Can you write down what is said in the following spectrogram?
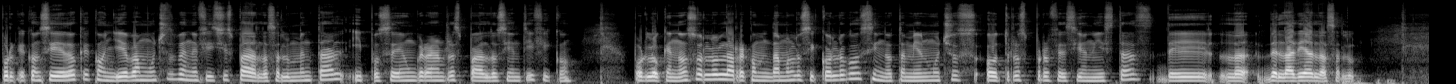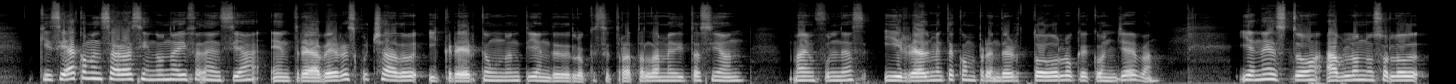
porque considero que conlleva muchos beneficios para la salud mental y posee un gran respaldo científico, por lo que no solo la recomendamos los psicólogos, sino también muchos otros profesionistas del área de la salud. Quisiera comenzar haciendo una diferencia entre haber escuchado y creer que uno entiende de lo que se trata la meditación, mindfulness y realmente comprender todo lo que conlleva. Y en esto hablo no solo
